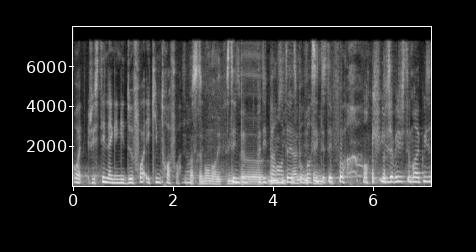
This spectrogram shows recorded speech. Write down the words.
Ouais, Justine l'a gagné deux fois et Kim trois fois. Suis pas très bon dans les quiz. C'était une euh, petite parenthèse pour voir si tu étais fort en quiz. J'avais justement un quiz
